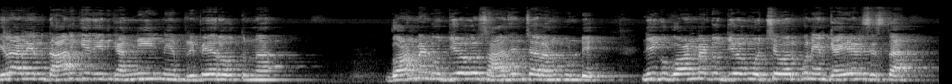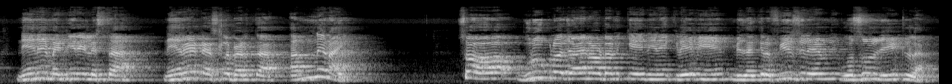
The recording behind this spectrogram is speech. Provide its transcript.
ఇలా నేను దానికి దీనికి అన్నీ నేను ప్రిపేర్ అవుతున్నా. గవర్నమెంట్ ఉద్యోగం సాధించాలనుకుంటే నీకు గవర్నమెంట్ ఉద్యోగం వచ్చే వరకు నేను గైడెన్స్ ఇస్తా. నేనే మెటీరియల్ ఇస్తా. నేనే టెస్ట్లు పెడతా. అన్నీ నాయి. సో గ్రూప్లో జాయిన్ అవ్వడానికి నేను ఇక్కడేమి మీ దగ్గర ఫీజులు ఏమి వసూలు చేయట్లా.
